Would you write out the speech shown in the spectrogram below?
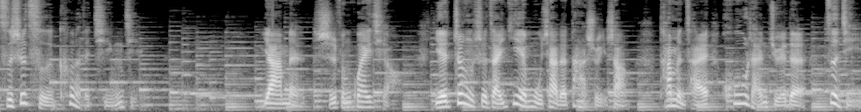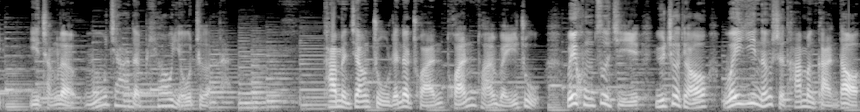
此时此刻的情景，鸭们十分乖巧，也正是在夜幕下的大水上，它们才忽然觉得自己已成了无家的漂游者了。它们将主人的船团团围住，唯恐自己与这条唯一能使它们感到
